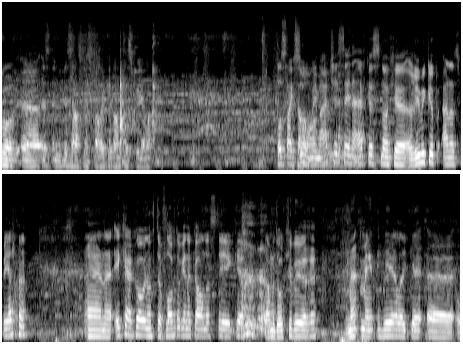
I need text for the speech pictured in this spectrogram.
voor uh, een gezelschapsspelletje dan te spelen. Tot straks Zo, mijn maatjes zijn even nog uh, Rumicup aan het spelen. En uh, ik ga gewoon nog de vlog nog in de kalender steken. dat moet ook gebeuren. Met mijn heerlijke uh,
